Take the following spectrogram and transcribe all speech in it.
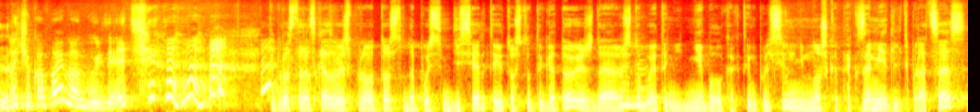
Но чукопай могу взять. Ты просто рассказываешь про то, что, допустим, десерты и то, что ты готовишь, да, чтобы это не- было как-то импульсивно, немножко так замедлить процесс.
